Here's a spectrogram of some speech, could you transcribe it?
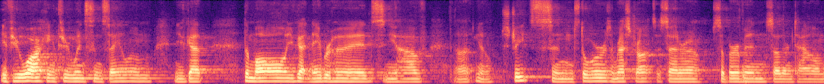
if you're walking through Winston-Salem and you've got the mall, you've got neighborhoods, and you have uh, you know streets and stores and restaurants, etc., suburban, southern town,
